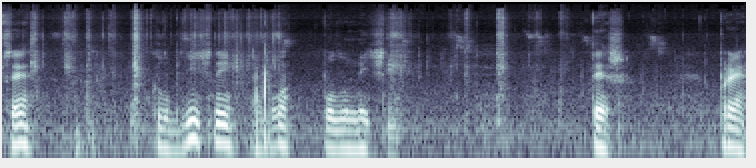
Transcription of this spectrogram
Це клубнічний або полуничний. Теж пре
